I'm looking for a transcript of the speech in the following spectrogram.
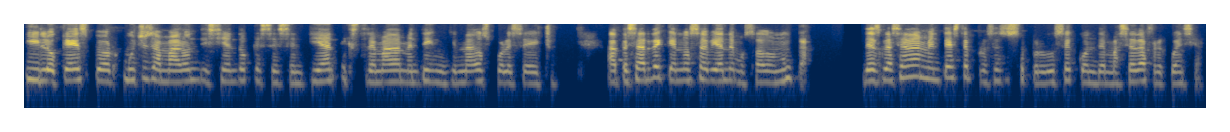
Y lo que es peor, muchos llamaron diciendo que se sentían extremadamente indignados por ese hecho, a pesar de que no se habían demostrado nunca. Desgraciadamente, este proceso se produce con demasiada frecuencia.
